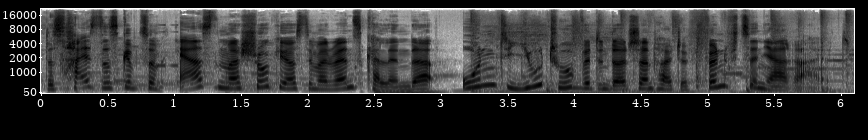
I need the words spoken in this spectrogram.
Das heißt, es gibt zum ersten Mal Schoki aus dem Adventskalender und YouTube wird in Deutschland heute 15 Jahre alt.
